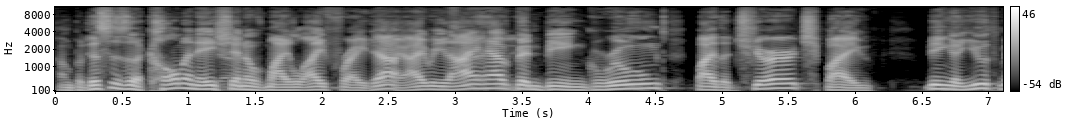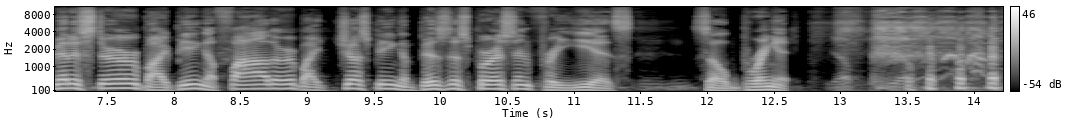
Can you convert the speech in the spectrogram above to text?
company. This is a culmination of my life right here. I mean, I have been being groomed by the church, by being a youth minister, by being a father, by just being a business person for years. Mm-hmm. So bring it. Yep. Yep.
